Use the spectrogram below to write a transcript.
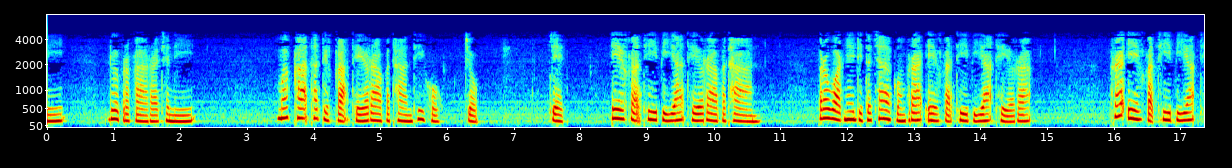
นี้ ด้วยประการฉนี้มัคคะทติกะเถราประธานที่หกจบเจ็ดเอกทีปิยะเถราประธาน ประวัติในดิตชาติของพระเอกทีปิยะเถระ พระเอกทีปิยะเถ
